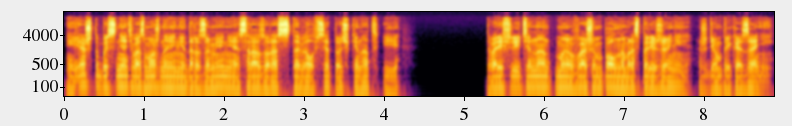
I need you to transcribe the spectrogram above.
И я, чтобы снять возможные недоразумения, сразу расставил все точки над «и». «Товарищ лейтенант, мы в вашем полном распоряжении. Ждем приказаний».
